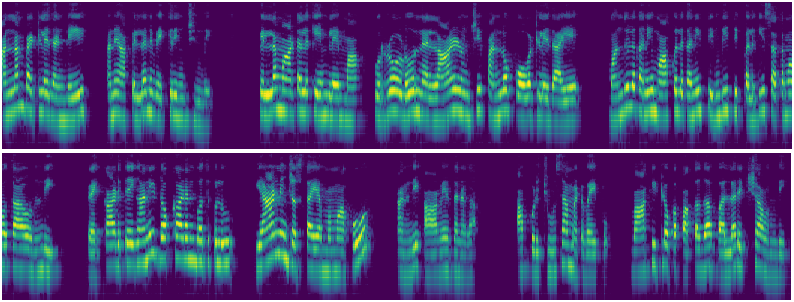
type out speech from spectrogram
అన్నం పెట్టలేదండి అని ఆ పిల్లని వెక్కిరించింది. పిల్ల మాటలకేం లేమ్మా కుర్రోడు నెల్లాళ్ళ నుంచి పనిలోకి పోవట్లేదాయే. మందులకని మాకులకని తిండి తిప్పలకి సతమవుతా ఉంది. రెక్కాడితే గాని డొక్కాడని బతుకులు. యాడ్ నుంచి వస్తాయమ్మ మాకు? అంది ఆవేదనగా. అప్పుడు చూశాం అటువైపు. వాకిట్లో ఒక పక్కగా బల్ల రిక్షా ఉంది.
